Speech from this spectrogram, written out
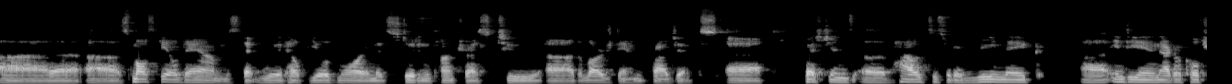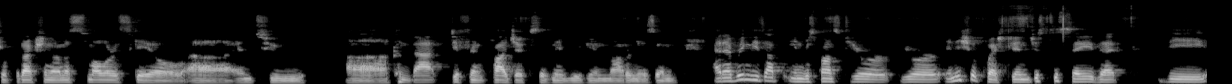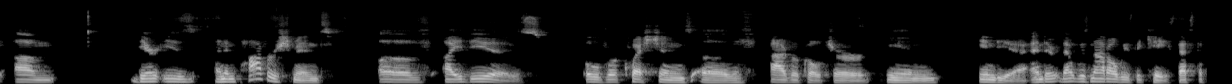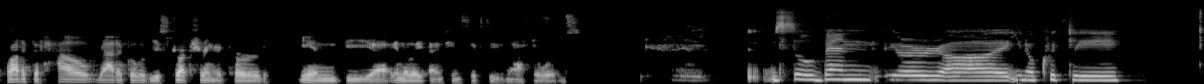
uh, uh, small scale dams that would help yield more and that stood in contrast to uh, the large dam projects. Uh, questions of how to sort of remake uh, Indian agricultural production on a smaller scale and to combat different projects of Nehruvian modernism. And I bring these up in response to your your initial question, just to say that the um, there is an impoverishment of ideas over questions of agriculture in India. And there, that was not always the case. That's the product of how radical a restructuring occurred in the, uh, in the late 1960s and afterwards. So Ben, we're, uh, you know, quickly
